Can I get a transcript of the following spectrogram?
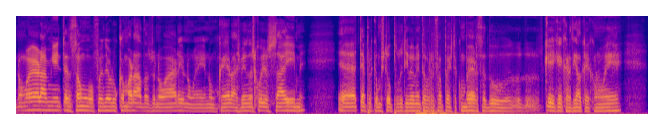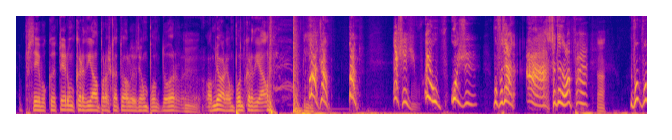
Não era a minha intenção ofender o camarada Januário, não é? Não quero, às vezes as coisas saem-me. Eh, Até porque eu me estou positivamente a borrifar para esta conversa do, do, quem é que é cardeal, quem é que não é. Percebo que ter um cardeal para os católicos é um ponto de dor, ou melhor, é um ponto cardeal. Ó, João, pronto. É assim, eu hoje vou fazer a, a Santana Lopes, pá. Ah. Vou-me vou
